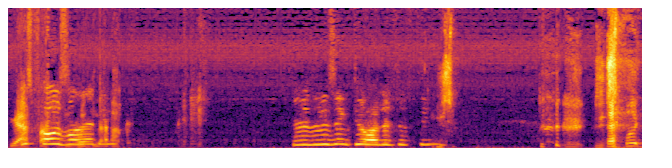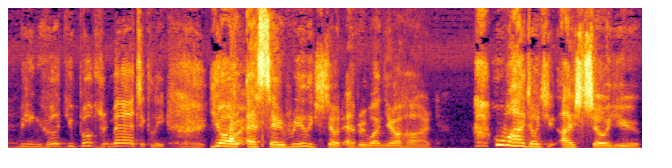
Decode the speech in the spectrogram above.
yeah, Just pose already. You're losing 250. Despite being hurt, you pose dramatically. Your essay really showed everyone your heart. Why don't you? I show you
